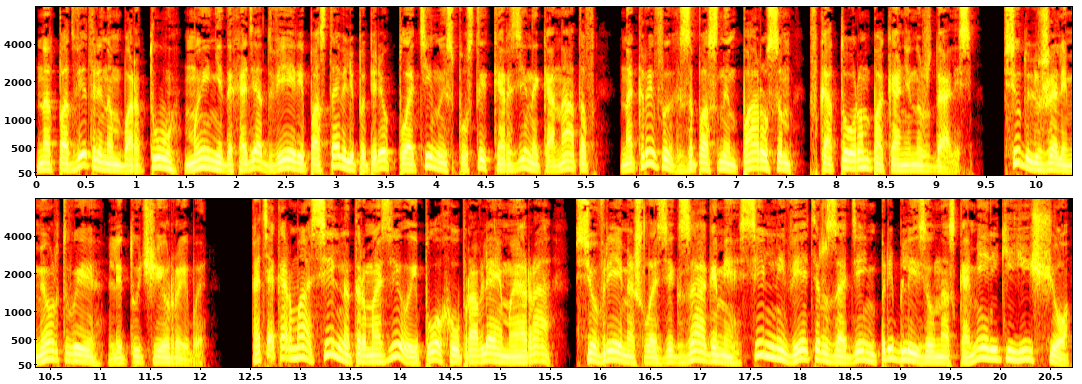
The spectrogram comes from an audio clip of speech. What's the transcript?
над подветренным борту мы, не доходя двери, поставили поперек плотину из пустых корзин и канатов, накрыв их запасным парусом, в котором пока не нуждались. Всюду лежали мертвые летучие рыбы. Хотя корма сильно тормозила и плохо управляемая Ра все время шла зигзагами, сильный ветер за день приблизил нас к Америке еще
